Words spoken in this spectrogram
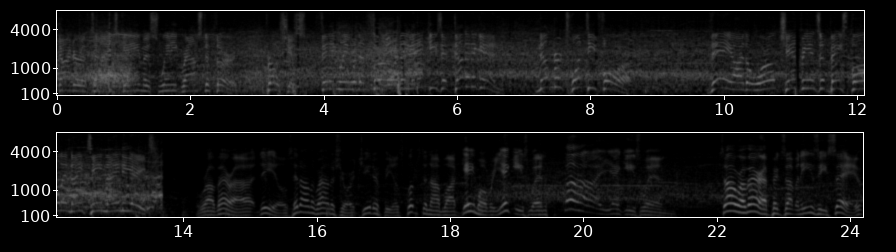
Starter of tonight's game as Sweeney grounds to third. Brosius fittingly with a throw. The Yankees have done it again. Number 24. They are the world champions of baseball in 1998. Rivera deals. Hit on the ground to short. Jeter fields. Flips to Knoblauch. Game over. Yankees win. The Yankees win. So Rivera picks up an easy save.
